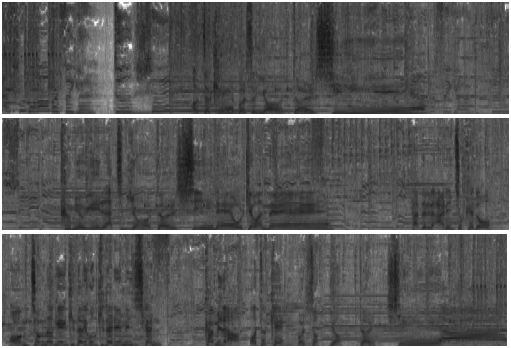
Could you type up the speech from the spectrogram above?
아쉬워 벌써 12시 어떻게 벌써 8시 벌써 12시네 금요일 아침 8시네 올게 왔네 다들 아닌 척해도 엄청나게 기다리고 기다리는 이 시간 갑니다. 어떻게 벌써 8시야.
